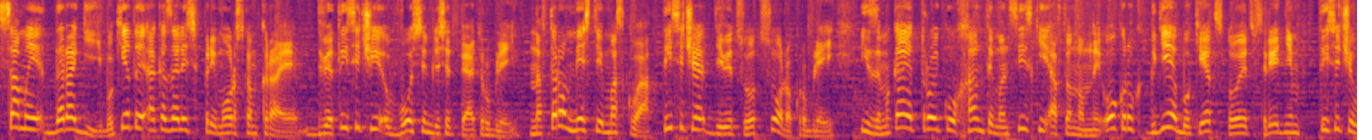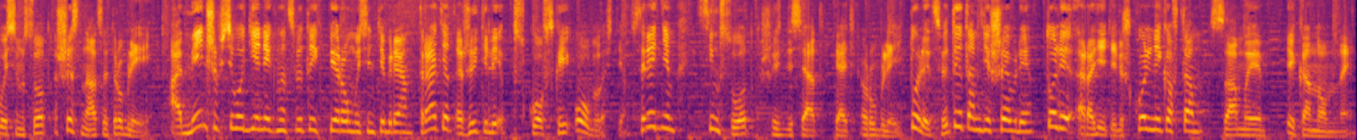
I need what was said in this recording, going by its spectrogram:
Самые дорогие букеты оказались в Приморском крае – 2085 рублей. На втором месте Москва – 1940 рублей. И замыкает тройку Ханты-Мансийский автономный округ, где букет стоит в среднем 1816 рублей. А меньше всего денег на цветы к 1 сентября тратят жители Псковской области – в среднем 765 рублей. То ли цветы там дешевле, то ли родители школьников там самые экономные.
